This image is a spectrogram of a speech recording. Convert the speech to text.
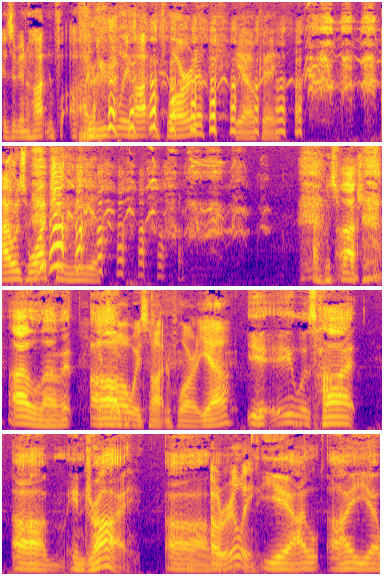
Has it been hot in Fl- unusually hot in Florida? Yeah, okay. I was watching the. Uh, I was watching. I love it. it's always hot in Florida. Yeah. it, it was hot um, and dry. Oh, really? Yeah, I, I uh,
